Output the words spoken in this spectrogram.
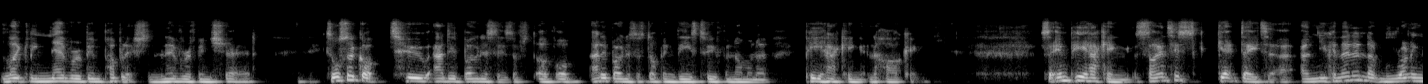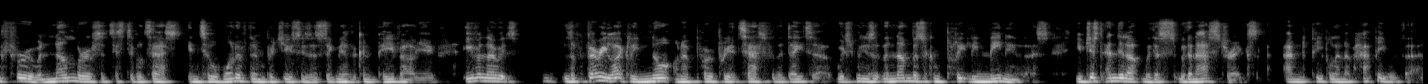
likely never have been published and never have been shared. It's also got two added bonuses of, of, of added bonus of stopping these two phenomena, p-hacking and harking. So in p-hacking, scientists get data and you can then end up running through a number of statistical tests until one of them produces a significant p-value, even though it's very likely not an appropriate test for the data, which means that the numbers are completely meaningless. You've just ended up with a, with an asterisk and people end up happy with that.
